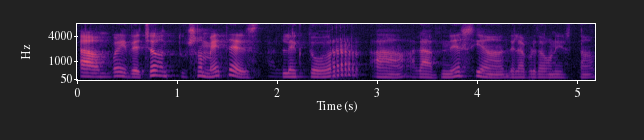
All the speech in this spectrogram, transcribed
Ah, bueno, y de hecho, tú sometes al lector a, la amnesia de la protagonista.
